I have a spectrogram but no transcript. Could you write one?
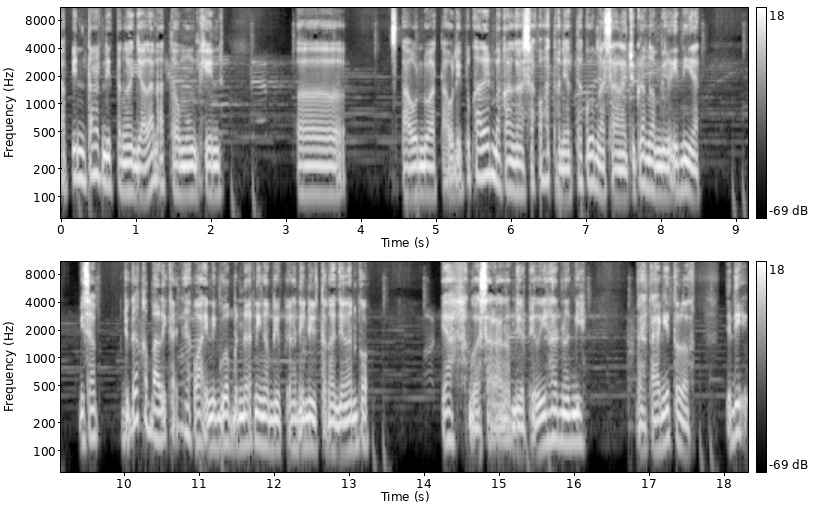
Tapi ntar di tengah jalan atau mungkin eh, setahun dua tahun itu kalian bakal ngerasa, oh ternyata gue nggak salah juga ngambil ini ya. Bisa juga kebalikannya, wah ini gue bener nih ngambil pilihan ini di tengah jalan kok. Ya gue salah ngambil pilihan lagi. Nah kayak gitu loh. Jadi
